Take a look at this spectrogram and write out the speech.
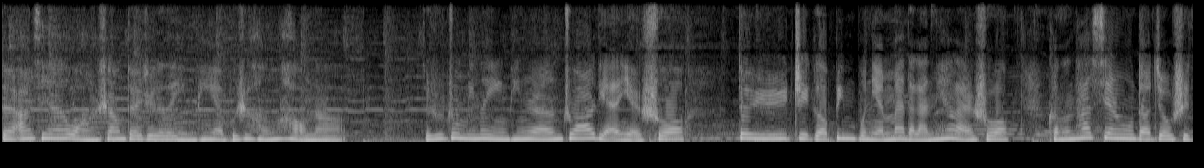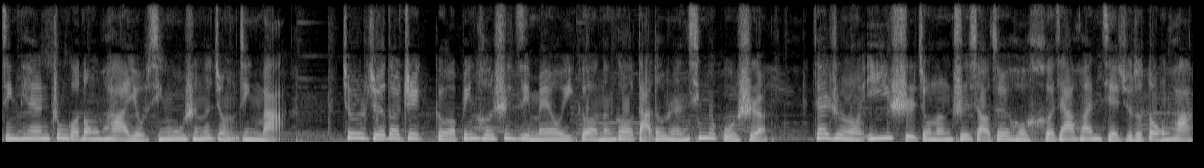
对，而且网上对这个的影评也不是很好呢。就是著名的影评人朱尔典也说，对于这个并不年迈的蓝天来说，可能他陷入的就是今天中国动画有形无神的窘境吧。就是觉得这个《冰河世纪》没有一个能够打动人心的故事，在这种伊始就能知晓最后合家欢结局的动画，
